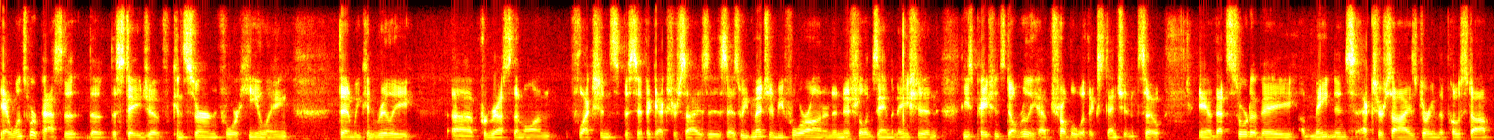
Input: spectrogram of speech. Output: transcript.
Yeah, once we're past the, the, the stage of concern for healing, then we can really uh, progress them on flexion specific exercises. As we've mentioned before on an initial examination, these patients don't really have trouble with extension. So, you know, that's sort of a, a maintenance exercise during the post op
